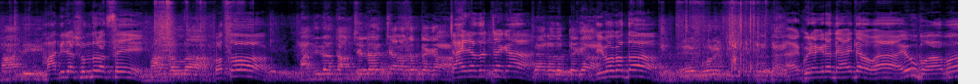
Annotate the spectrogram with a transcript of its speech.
মাদি। মাদিটা সুন্দর আছে। মাশাল্লাহ কত? মাদিরার দাম ছিল চার হাজার টাকা। চার হাজার টাকা। চার হাজার টাকা। দিব কত? এ ঘুরে ঘুরে দেখাই দাও হ্যাঁ। এও বাবা।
